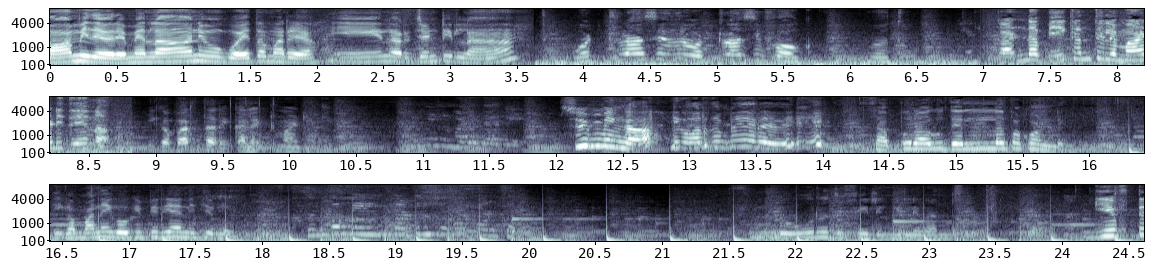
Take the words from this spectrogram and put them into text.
ಸ್ವಾಮಿ ದೇವರೇ ಮೆಲಾನೆ ಹೋಗುವ ಆಯ್ತಾ ಮರೆಯ? ಏನು ಅರ್ಜೆಂಟ್ ಇಲ್ಲ. ಒಟ್ರಾಸಿ ಅಂದ್ರೆ ಒಟ್ರಾಸಿ ಫಾಗ್ ಇವತ್ತು. ಗಂಡ ಬೇಕಂತಲೇ ಮಾಡಿದೇನ? ಈಗ ಬರ್ತಾರೆ ಕಲೆಕ್ಟ್ ಮಾಡ್ಲಿಕ್ಕೆ. ಸ್ವಿಮ್ಮಿಂಗ ಇವರದು ಬೇರೆ ಸಪುರಾಗುದೆಲ್ಲ ತಕೊಂಡೆ. ಈಗ ಮನೆಗೆ ಹೋಗಿ ಬಿರಿಯಾನಿ ತಿನ್ನುದು ಫುಲ್ ಊರುದು ಫೀಲಿಂಗ್ ಇಲ್ಲಿ ಬಂದು. ಗಿಫ್ಟ್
